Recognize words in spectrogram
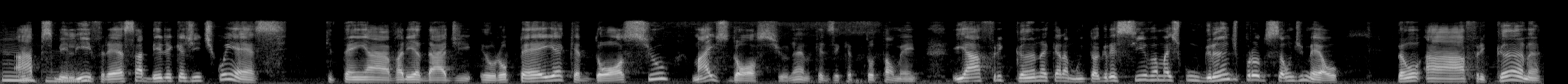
Uhum. A Apis mellifera é essa abelha que a gente conhece, que tem a variedade europeia, que é dócil, mais dócil, né? não quer dizer que é totalmente, e a africana, que era muito agressiva, mas com grande produção de mel. Então, a africana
